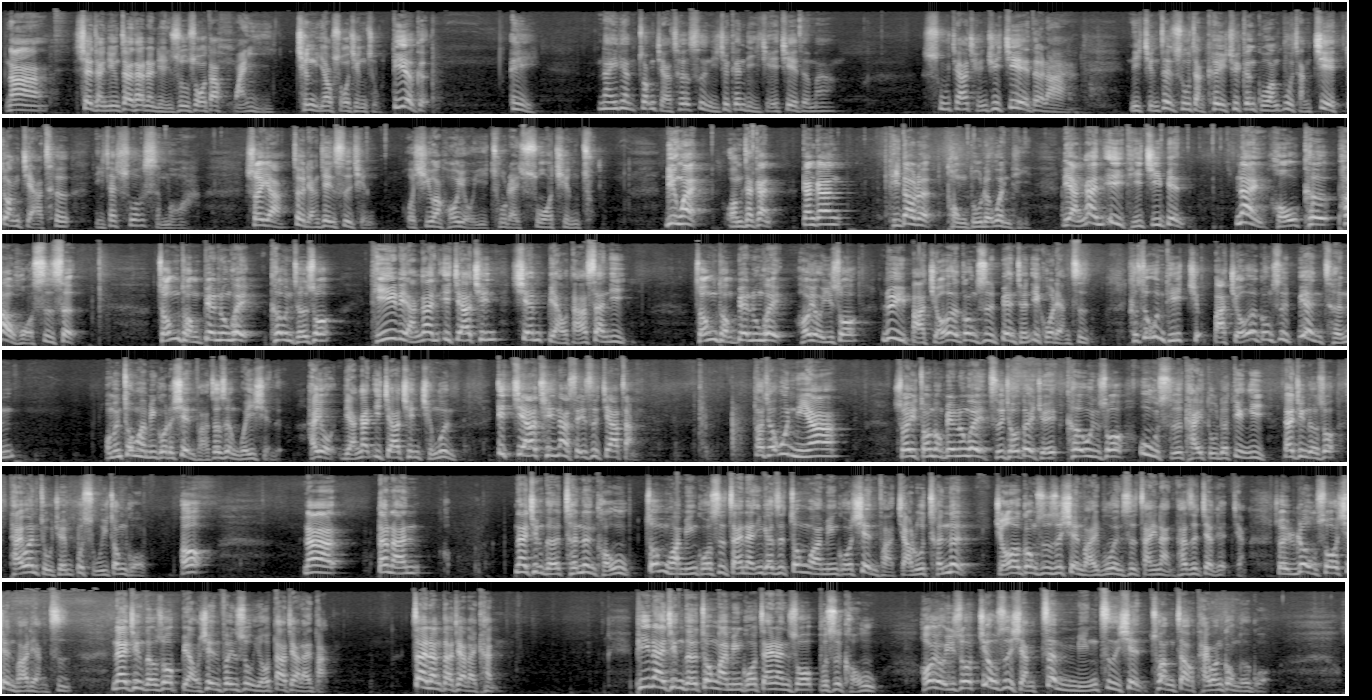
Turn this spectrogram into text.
那？谢长廷在他的脸书说他怀疑，请你要说清楚。第二个，哎，那一辆装甲车是你去跟李杰借的吗？苏家全去借的啦。你警政署长可以去跟国防部长借装甲车，你在说什么啊？所以啊，这两件事情，我希望侯友谊出来说清楚。另外，我们再看刚刚提到的统独的问题，两岸议题激变，奈侯科炮火四射。总统辩论会，柯文哲说。提两岸一家亲，先表达善意。总统辩论会，侯友谊说：“绿把九二共识变成一国两制。”可是问题九把九二共识变成我们中华民国的宪法，这是很危险的。还有两岸一家亲，请问一家亲那谁是家长？大家问你啊！所以总统辩论会持球对决，柯问说务实台独的定义，赖清德说台湾主权不属于中国。哦，那当然。赖清德承认口误，中华民国是灾难，应该是中华民国宪法。假如承认九二共识是宪法一部分是灾难，他是这样讲，所以肉说宪法两字。赖清德说表现分数由大家来打，再让大家来看。批赖清德中华民国灾难说不是口误，侯友谊说就是想证明自宪，创造台湾共和国，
